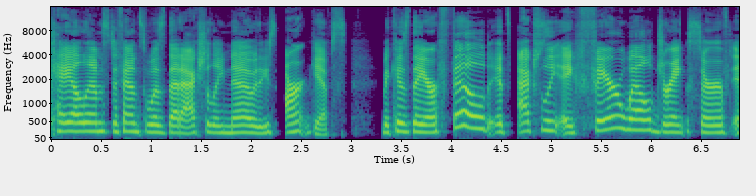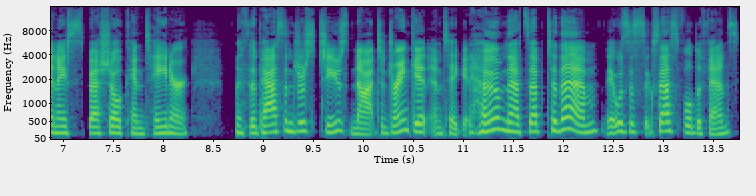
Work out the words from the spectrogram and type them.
KLM's defense was that actually, no, these aren't gifts. Because they are filled, it's actually a farewell drink served in a special container. If the passengers choose not to drink it and take it home, that's up to them. It was a successful defense.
